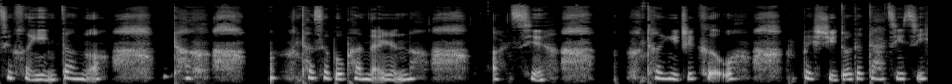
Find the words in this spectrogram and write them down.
就很淫荡啊，他他才不怕男人呢，而且他一直渴望被许多的大鸡鸡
